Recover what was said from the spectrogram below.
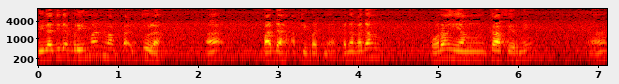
Bila tidak beriman maka itulah ha, padah akibatnya. Kadang-kadang orang yang kafir ni ha,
